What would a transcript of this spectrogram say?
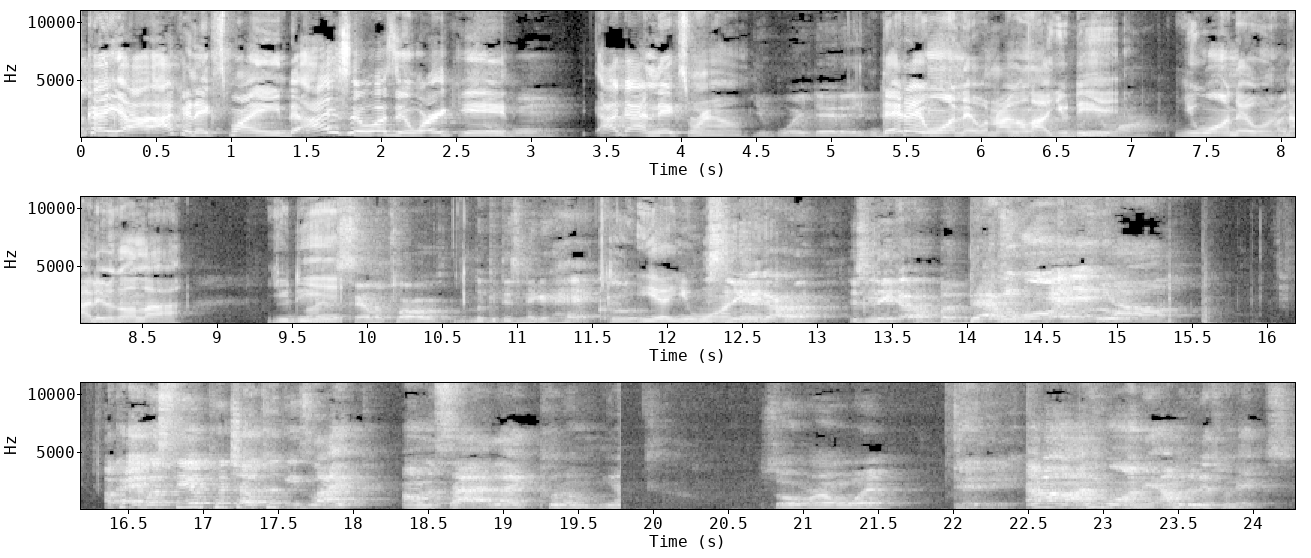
okay, y'all. I can explain. The icing wasn't working. boom. I got next round. Your boy They didn't won that one. Not gonna lie, you did. You won that one. I Not even gonna lie, you Like did. Santa Claus. Look at this nigga hat, cuz. Yeah, you won. This nigga that. got a this nigga got a bedazzled You won hat, that, y'all. Okay, but still put your cookies like on the side, like put them. You know. So round one. Daddy. Oh, he won it. I'm gonna do this one next.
